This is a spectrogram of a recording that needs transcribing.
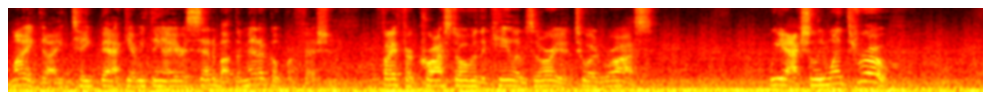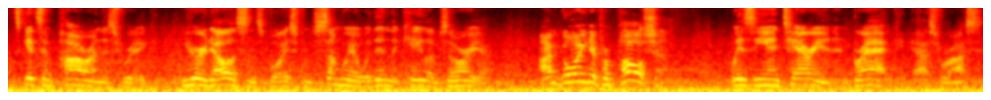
Mike, I take back everything I ever said about the medical profession. Pfeiffer crossed over the Caleb Zoria toward Ross. We actually went through. Let's get some power on this rig. You heard Ellison's voice from somewhere within the Caleb Zoria. I'm going to propulsion. Where's the Antarian and Bragg? asked Ross.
